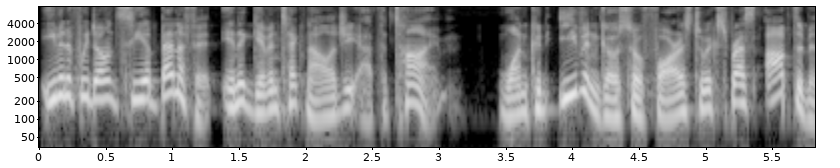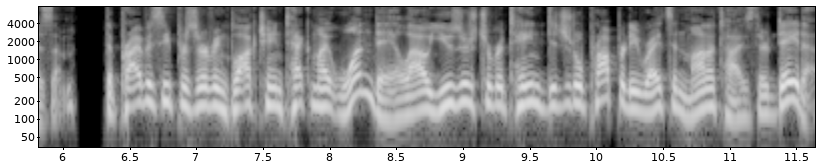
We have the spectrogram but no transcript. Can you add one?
even if we don't see a benefit in a given technology at the time. One could even go so far as to express optimism that privacy preserving blockchain tech might one day allow users to retain digital property rights and monetize their data,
